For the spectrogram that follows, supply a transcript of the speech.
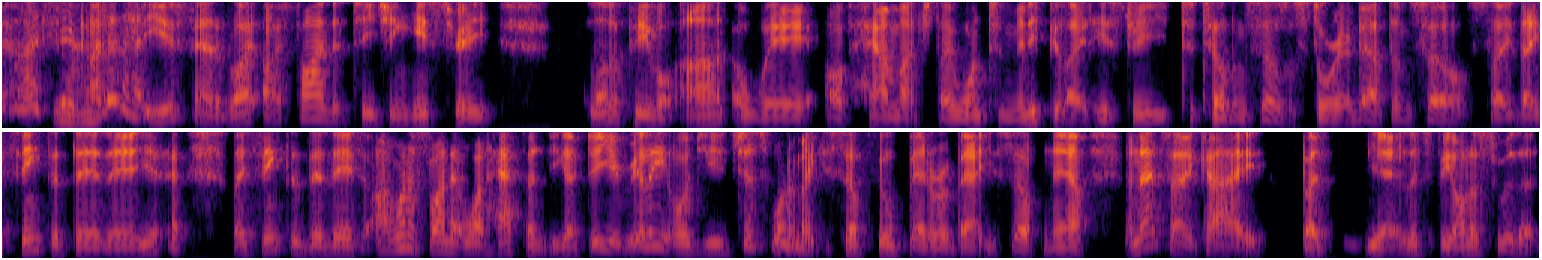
Yeah, I think yeah. I don't know how you found it, but I, I find that teaching history, a lot of people aren't aware of how much they want to manipulate history to tell themselves a story about themselves. They they think that they're there, yeah. They think that they're there to I want to find out what happened. You go, do you really, or do you just want to make yourself feel better about yourself now? And that's okay. But yeah, let's be honest with it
